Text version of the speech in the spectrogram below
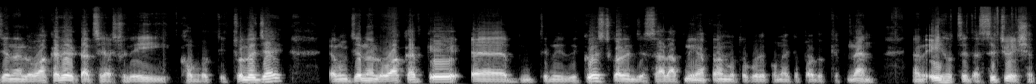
জেনারেল ওয়াকারের কাছে আসলে এই খবরটি চলে যায় এবং জেনারেল ওয়াকারকে তিনি রিকোয়েস্ট করেন যে, স্যার, আপনি আপনার মতো করে কোনো একটা পদক্ষেপ নেন। কারণ এই হচ্ছে দ্য সিচুয়েশন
